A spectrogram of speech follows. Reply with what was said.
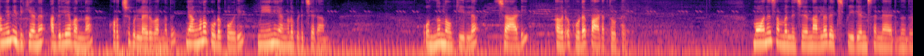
അങ്ങനെ ഇരിക്കുകയാണ് അതിലേ വന്ന കുറച്ച് പിള്ളേർ പറഞ്ഞത് ഞങ്ങളെ കൂടെ പോരി മീൻ ഞങ്ങൾ പിടിച്ചുതരാം ഒന്നും നോക്കിയില്ല. ചാടി അവരുടെ കൂടെ പാടത്തോട്ട്. മോനെ സംബന്ധിച്ച് നല്ലൊരു എക്സ്പീരിയൻസ് തന്നെ ആയിരുന്നു ഇത്.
